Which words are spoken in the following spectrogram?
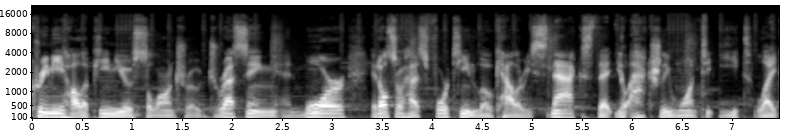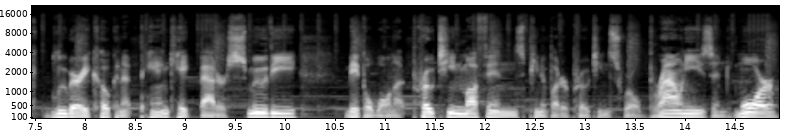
creamy jalapeno cilantro dressing, and more. It also has 14 low calorie snacks that you'll actually want to eat, like blueberry coconut pancake batter smoothie maple walnut protein muffins, peanut butter protein swirl brownies, and more.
